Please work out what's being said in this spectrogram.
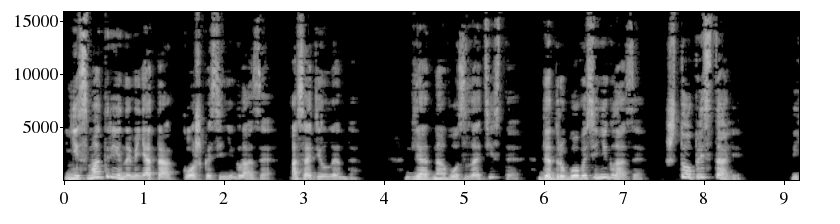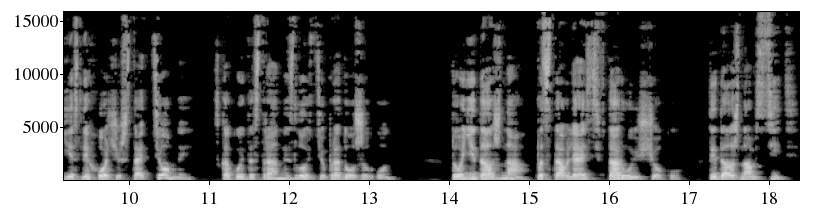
«Не смотри на меня так, кошка синеглазая», — осадил Лэнда. «Для одного золотистая, для другого синеглазая. Что пристали?» «Если хочешь стать темной, с какой-то странной злостью продолжил он, то не должна подставлять вторую щеку. Ты должна мстить.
